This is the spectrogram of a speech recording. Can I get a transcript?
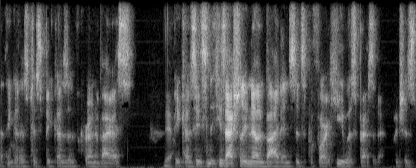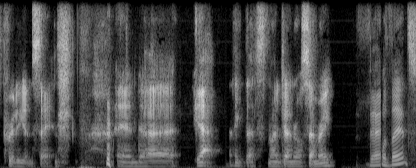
I think it was just because of coronavirus. Yeah. Because he's he's actually known Biden since before he was president, which is pretty insane. and uh, yeah, I think that's my general summary. That, well, that's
